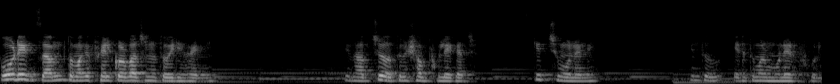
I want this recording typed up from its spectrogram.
বোর্ড এক্সাম তোমাকে ফেল করবার জন্য তৈরি হয়নি। তুমি ভাবছ, তুমি সব ভুলে গেছো। কিচ্ছু মনে নেই। কিন্তু এটা তোমার মনের ভুল।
